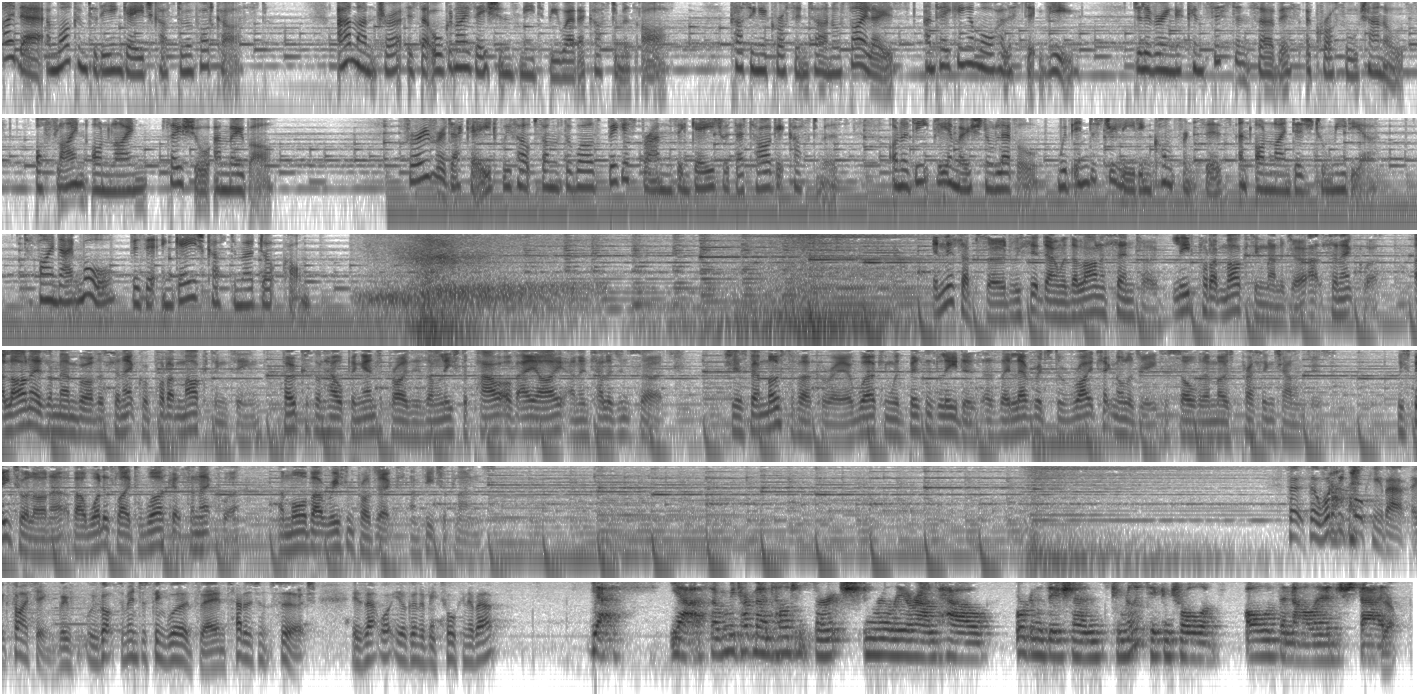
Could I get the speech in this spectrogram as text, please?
Hi there, and welcome to the Engage Customer Podcast. Our mantra is that organisations need to be where their customers are, cutting across internal silos and taking a more holistic view, delivering a consistent service across all channels offline, online, social, and mobile. For over a decade, we've helped some of the world's biggest brands engage with their target customers on a deeply emotional level with industry leading conferences and online digital media. To find out more, visit engagecustomer.com. In this episode, we sit down with Alana Sento, lead product marketing manager at Sinequa. Alana is a member of the Sinequa product marketing team, focused on helping enterprises unleash the power of AI and intelligent search. She has spent most of her career working with business leaders as they leverage the right technology to solve their most pressing challenges. We speak to Alana about what it's like to work at Sinequa and more about recent projects and future plans. So, so what are we talking about? Exciting. We've, we've got some interesting words there. Intelligent search. Is that what you're going to be talking about? Yes. Yeah. So when we talk about intelligent search and really around how organizations can really take control of all of the knowledge that yep.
